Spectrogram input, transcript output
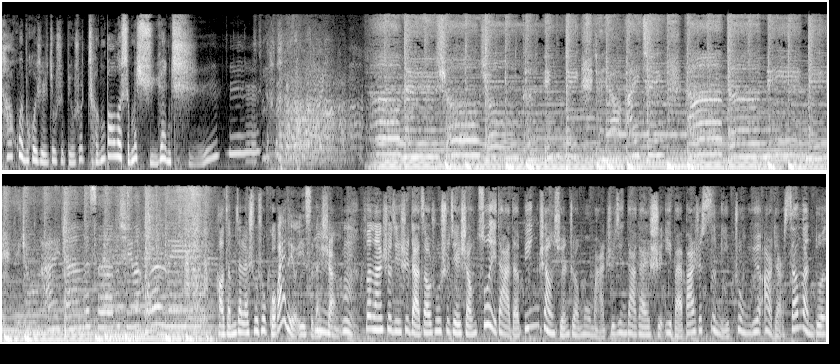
他会不会是就是比如说承包了什么许愿池？好，咱们再来说说国外的有意思的事儿。嗯，芬兰设计师打造出世界上最大的冰上旋转木马，直径大概是一百八十四米，重约二点三万吨。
